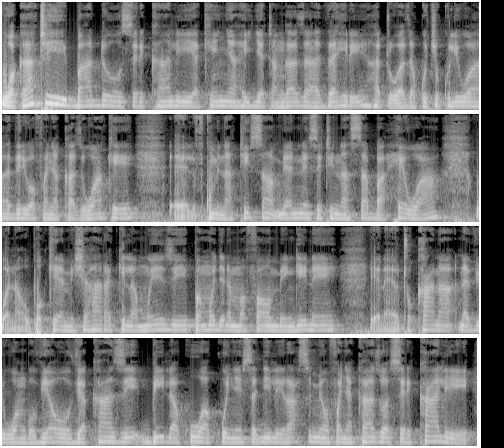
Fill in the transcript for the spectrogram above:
Wakati bado serikali ya Kenya haijatangaza dhahiri hatua za kuchukuliwa dhidi ya wafanyakazi wake 19467 hewa wanaopokea mishahara kila mwezi pamoja na mafao mengine yanayotokana na viwango vyao vya kazi bila kuwa kwenye sajili rasmi ya wafanyakazi wa serikali.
